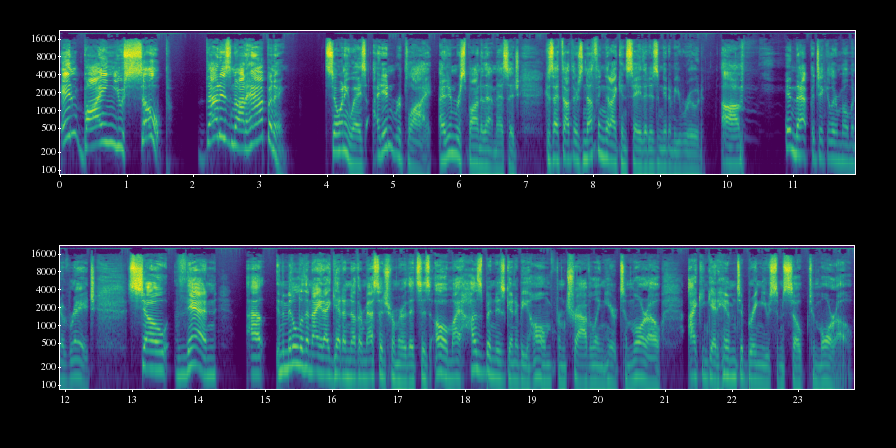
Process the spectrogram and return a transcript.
and buying you soap. That is not happening. So, anyways, I didn't reply. I didn't respond to that message because I thought there's nothing that I can say that isn't going to be rude um, in that particular moment of rage. So then, uh, in the middle of the night, I get another message from her that says, Oh, my husband is going to be home from traveling here tomorrow. I can get him to bring you some soap tomorrow.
